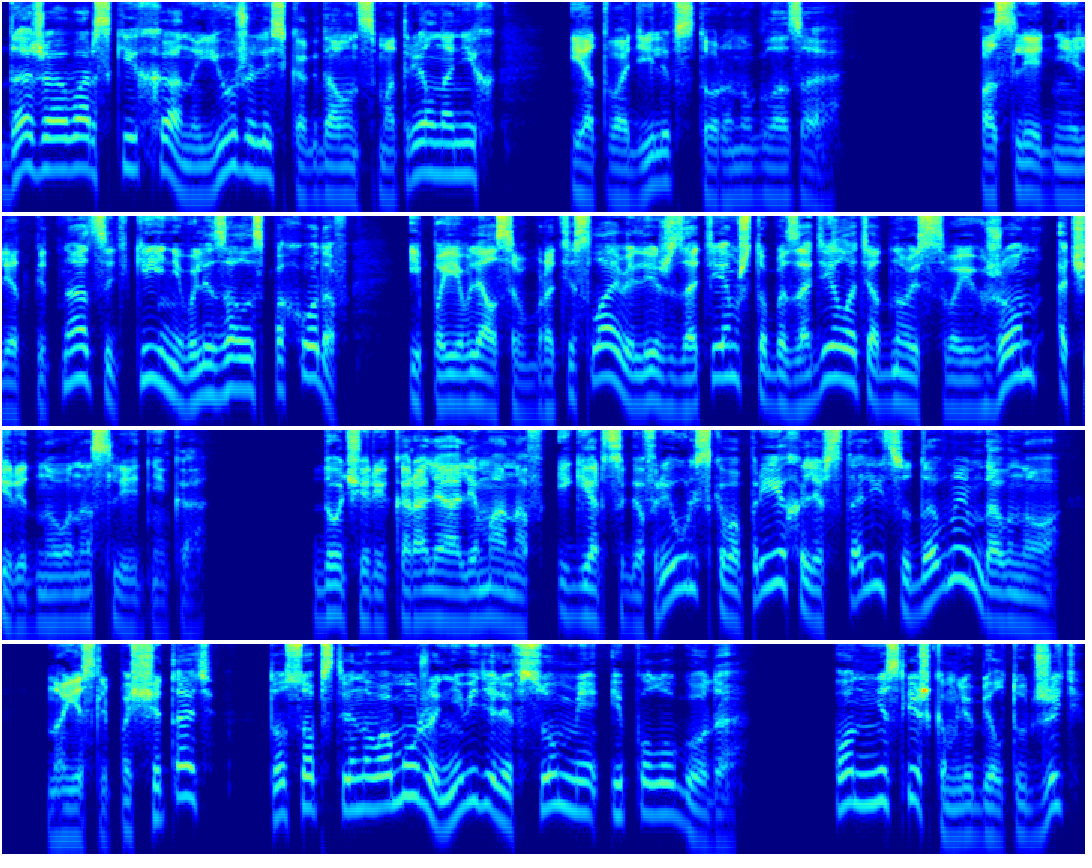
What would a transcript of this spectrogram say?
Даже аварские ханы ежились, когда он смотрел на них, и отводили в сторону глаза. Последние лет пятнадцать Кий не вылезал из походов и появлялся в Братиславе лишь за тем, чтобы заделать одной из своих жен очередного наследника. Дочери короля Алиманов и герцога Фриульского приехали в столицу давным-давно, но если посчитать, то собственного мужа не видели в сумме и полугода. Он не слишком любил тут жить,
